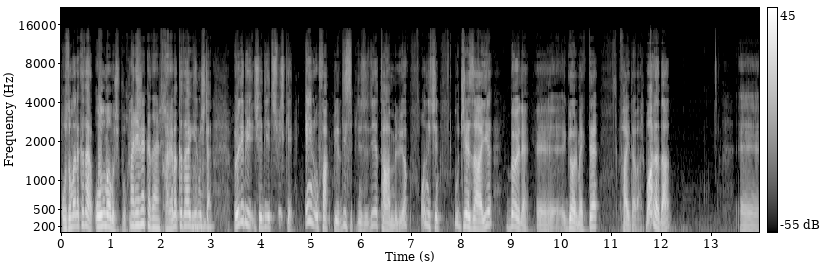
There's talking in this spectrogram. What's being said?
O zamana kadar olmamış bu. hiç. Hareme kadar. Hareme kadar girmişler. Öyle bir şeyde yetişmiş ki en ufak bir disiplinsizliğe tahammülü yok. Onun için bu cezayı böyle e, görmekte fayda var. Bu arada e,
